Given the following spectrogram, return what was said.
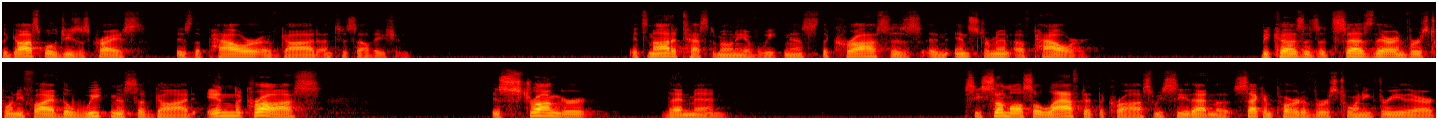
The gospel of Jesus Christ is the power of God unto salvation. It's not a testimony of weakness. The cross is an instrument of power. Because, as it says there in verse 25, the weakness of God in the cross is stronger than men. See, some also laughed at the cross. We see that in the second part of verse 23 there.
